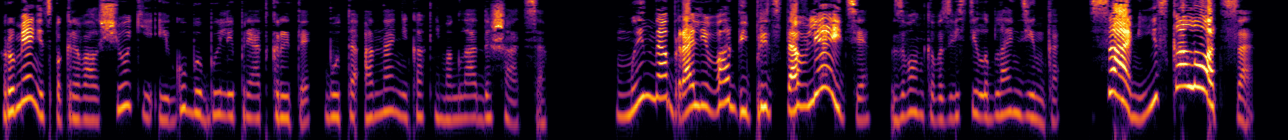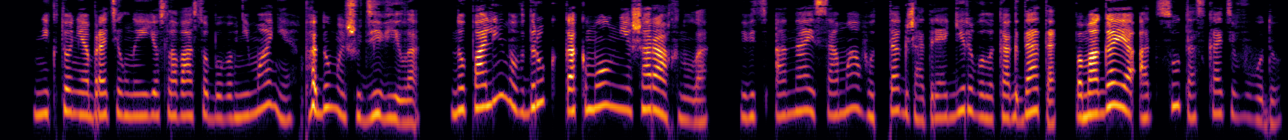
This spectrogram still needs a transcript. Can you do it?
Румянец покрывал щеки, и губы были приоткрыты, будто она никак не могла отдышаться. «Мы набрали воды, представляете?» — звонко возвестила блондинка. «Сами, из колодца!» Никто не обратил на ее слова особого внимания, подумаешь, удивила. Но Полину вдруг как молния шарахнула, ведь она и сама вот так же отреагировала когда-то, помогая отцу таскать воду.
